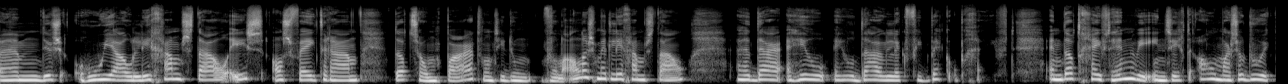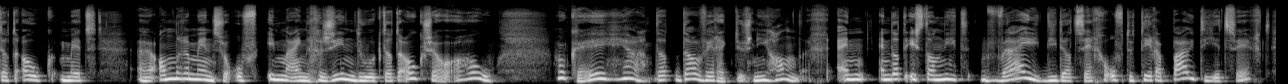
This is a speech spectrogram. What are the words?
Um, dus hoe jouw lichaamstaal is als veteraan, dat zo'n paard, want die doen van alles met lichaamstaal, uh, daar heel, heel duidelijk feedback op geeft. En dat geeft hen weer inzicht, oh, maar zo doe ik dat ook met uh, andere mensen of in mijn gezin doe ik dat ook zo. Oh, oké, ja, dat, dat werkt dus niet handig. En, en dat is dan niet wij die dat zeggen of de therapeut die het zegt.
